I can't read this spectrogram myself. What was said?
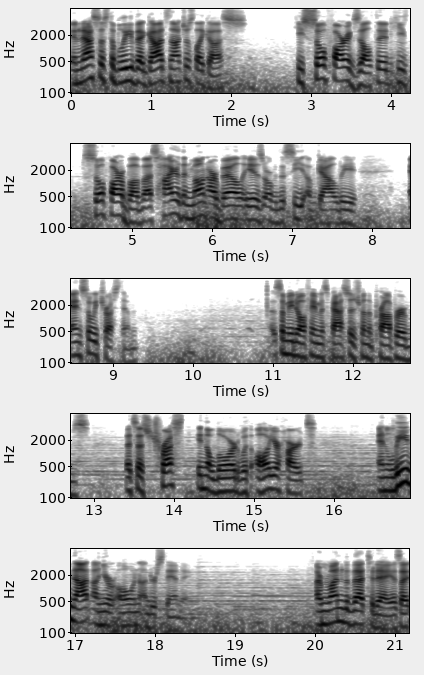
And it asks us to believe that God's not just like us. He's so far exalted, He's so far above us, higher than Mount Arbel is over the Sea of Galilee, and so we trust Him. Some of you know a famous passage from the Proverbs that says, Trust in the Lord with all your heart and lean not on your own understanding. I'm reminded of that today as I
